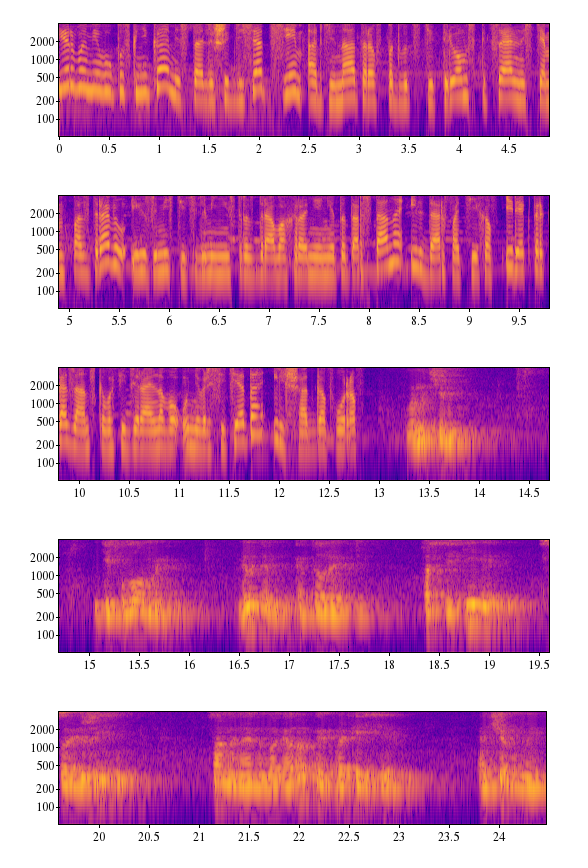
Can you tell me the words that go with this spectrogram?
Первыми выпускниками стали 67 ординаторов по 23 специальностям. Поздравил их заместитель министра здравоохранения Татарстана Ильдар Фатихов и ректор Казанского федерального университета Ильшат Гафуров. Вручим дипломы людям, которые посвятили свою жизнь самой, наверное, благородной профессии, о чем мы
